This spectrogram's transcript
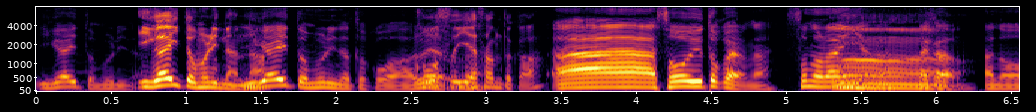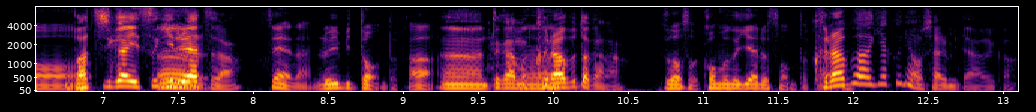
意外と無理な。意外と無理なんだ。意外と無理なとこはあるやろな。香水屋さんとか？ああそういうとこやろな。そのラインやうなん。なんかあのー、場違いすぎるやつな。そうやな。ルイ・ヴィトンとか。うんてかクラブとかな。そうそうコムド・ギャルソンとか。クラブは逆におしゃれみたいなのあるか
